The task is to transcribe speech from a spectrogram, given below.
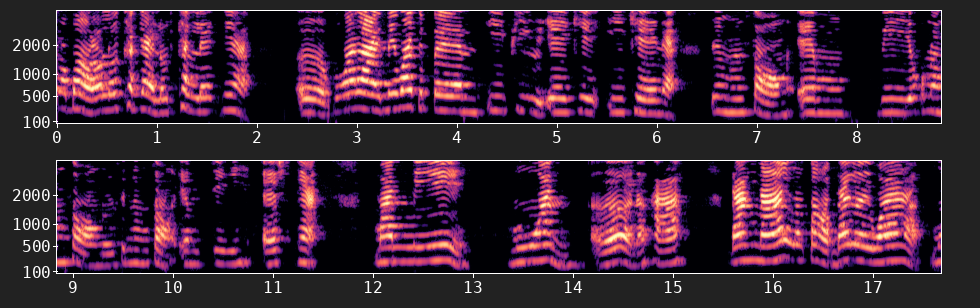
เราบอกแล้วรถคันใหญ่รถคันเล็กเนี่ยเออเพราะว่าอะไรไม่ว่าจะเป็น EP หรือ AK EK เนี่ยจะเป็นสอง M v ยกกำลังสองหรือสิบหนึ่งสอง mgh เนี่ย มันมีมวลเออนะคะ ดังนั้นเราตอบได้เลยว่า ม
